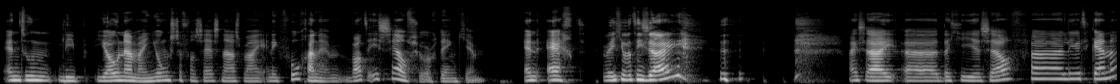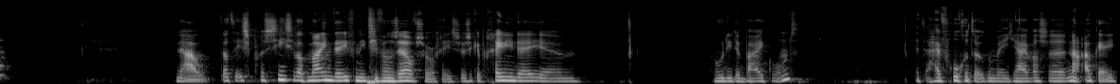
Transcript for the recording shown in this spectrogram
En toen liep Jona, mijn jongste van zes, naast mij. En ik vroeg aan hem: wat is zelfzorg, denk je? En echt, weet je wat hij zei? hij zei uh, dat je jezelf uh, leert kennen. Nou, dat is precies wat mijn definitie van zelfzorg is. Dus ik heb geen idee uh, hoe die erbij komt. Hij vroeg het ook een beetje. Hij was, uh, nou oké,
